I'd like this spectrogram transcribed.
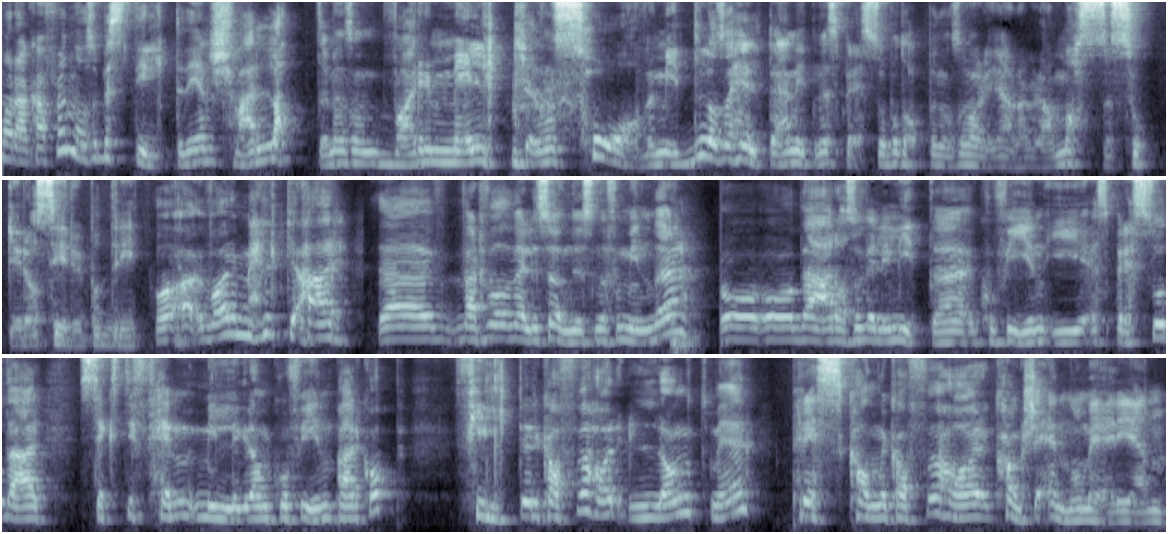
morgenkaffen', og så bestilte de en svær latte med en sånn varm melk, en sånn sovemiddel, og så helte jeg en liten espresso på toppen, og så var de jævla glad. Masse sukker og sirup og drit. Og eh, varm melk er eh, i hvert fall veldig søvndyssende for min del, og, og det er altså veldig lite koffein i espresso. Det er 65 milligram koffein per kopp. Filterkaffe har langt mer. Presskannekaffe har kanskje enda mer igjen.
